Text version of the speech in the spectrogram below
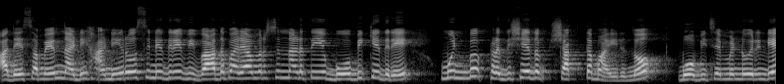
അതേസമയം നടി ഹണി റോസിനെതിരെ വിവാദ പരാമർശം നടത്തിയ ബോബിക്കെതിരെ മുൻപ് പ്രതിഷേധം ശക്തമായിരുന്നു. ബോബി ചെമ്മണ്ണൂരിന്റെ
